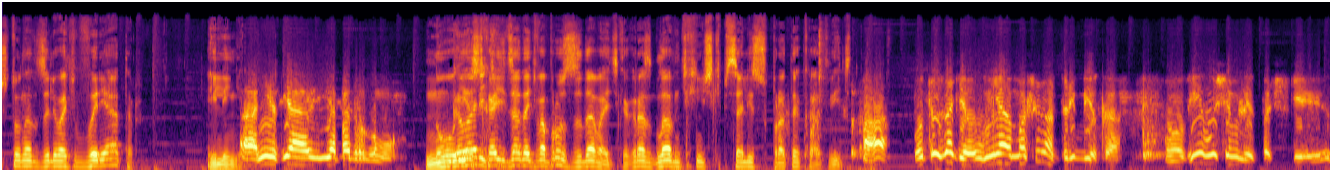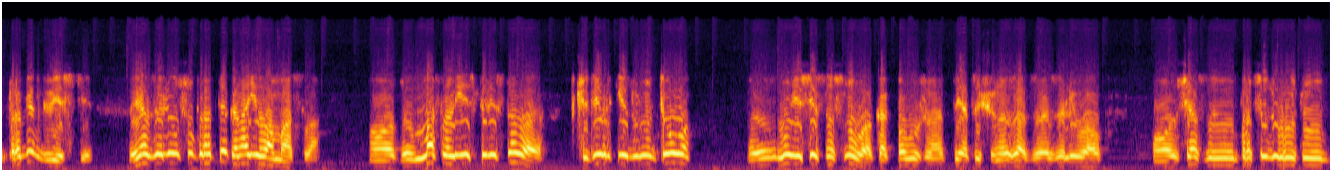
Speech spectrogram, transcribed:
что надо заливать в вариатор? Или нет? А, нет, я, я по-другому. Ну, говорите. если хотите задать вопрос, задавайте. Как раз главный технический специалист Супротека ответит. Ага. Вот вы знаете, у меня машина Трибека. Вот, ей 8 лет почти. Пробег 200. Я залил Супротек, она ела масло. Вот, масло есть перестало. В четверг еду на ТО. Э, Ну, естественно, снова, как положено, 5 тысяч назад за- заливал. Вот, сейчас э, процедуру эту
